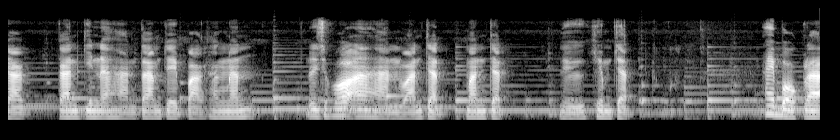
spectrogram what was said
จากการกินอาหารตามใจปากทั้งนั้น โดยเฉพาะอาหารหวานจัดมันจัด หรือเค็มจัด ให้บอกลา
